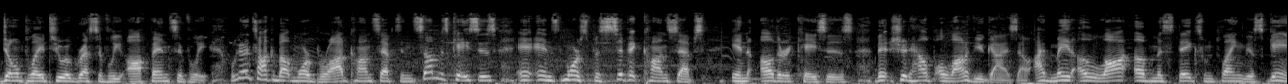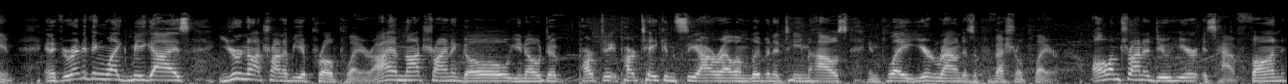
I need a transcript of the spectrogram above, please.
Don't play too aggressively offensively. We're going to talk about more broad concepts in some cases and, and more specific concepts in other cases that should help a lot of you guys out. I've made a lot of mistakes when playing this game. And if you're anything like me, guys, you're not trying to be a pro player. I am not trying to go, you know, to partake, partake in CRL and live in a team house and play year round as a professional player. All I'm trying to do here is have fun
